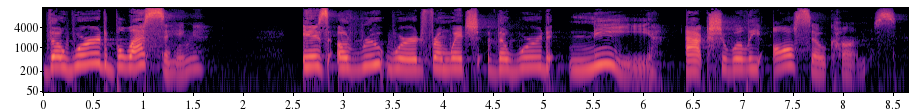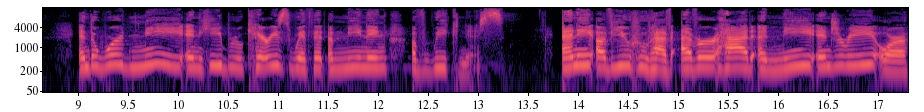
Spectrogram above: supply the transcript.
the word blessing is a root word from which the word knee actually also comes. And the word knee in Hebrew carries with it a meaning of weakness. Any of you who have ever had a knee injury or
